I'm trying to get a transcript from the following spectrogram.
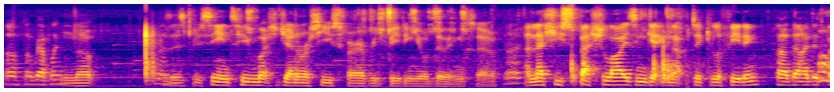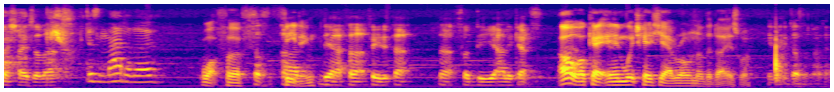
Oh, no grappling. No. Because it's you're seeing too much generous use for every feeding you're doing. So Right. unless you specialize in getting that particular feeding, Uh, I did specialise at that. Doesn't matter though. what for f- Uh, feeding? yeah, for that feed that, that for the alley cats. Oh, okay. In which case, yeah, roll another die as well. It, it doesn't matter.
